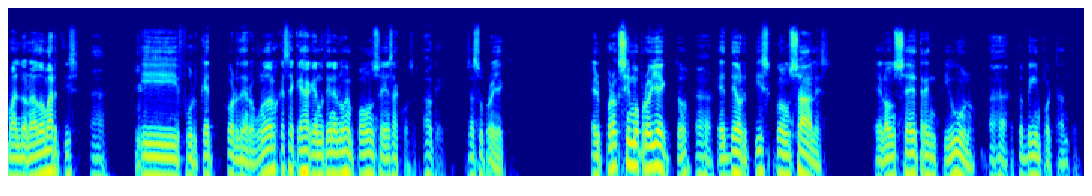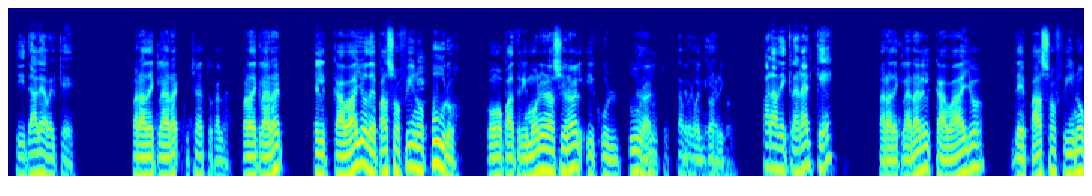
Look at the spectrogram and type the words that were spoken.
Maldonado Martis Ajá. y Furquet Cordero. Uno de los que se queja que no tiene luz en Ponce y esas cosas. Ok. Ese es su proyecto. El próximo proyecto Ajá. es de Ortiz González, el 1131. Ajá. Esto es bien importante. Y dale a ver qué. Para declarar, escucha esto, Carla, para declarar el caballo de paso fino puro como patrimonio nacional y cultural Ah, de Puerto. Rico. Para declarar qué. Para declarar el caballo de paso fino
